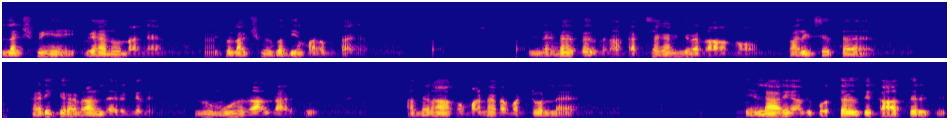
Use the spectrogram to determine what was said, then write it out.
லக்ஷ்மி வேணும்னாங்க. இப்ப லக்ஷ்மி பத்திய மறந்துட்டாங்க. இதுல என்ன தெரியுதுன்னா தட்சகன்கிற நாகம் பரீட்சத்தை கடிக்கிற நாள் நெருங்குது. இன்னும் மூணு நாள் தான் இருக்கு. அந்த நாகம் மன்னனை மட்டும் இல்ல எல்லாரையும் அது கொத்துறதுக்கு காத்து இருக்கு.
